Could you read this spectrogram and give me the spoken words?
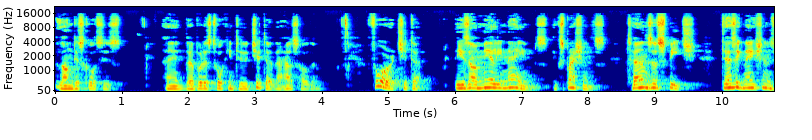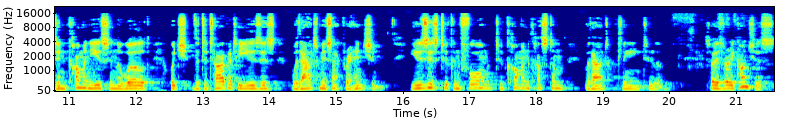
long discourses, and the Buddha's talking to Chitta, the householder. For Chitta, these are merely names, expressions, turns of speech, designations in common use in the world which the Tathagata uses without misapprehension, uses to conform to common custom without clinging to them. So he's very conscious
